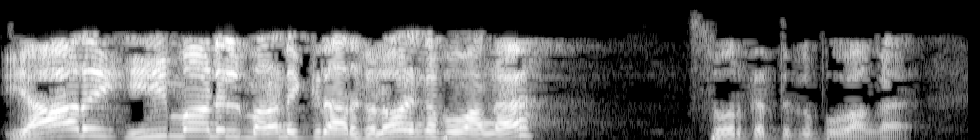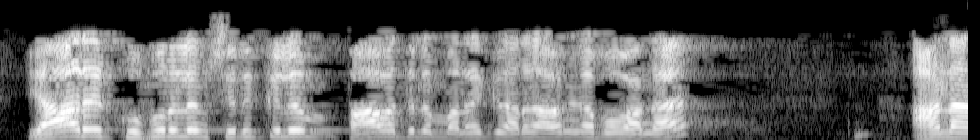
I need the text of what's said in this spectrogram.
யாரு ஈமானில் மரணிக்கிறார்களோ எங்க போவாங்க? சுவர்க்கத்துக்கு போவாங்க. யாரு குஃபுரிலும் சிறுக்கிலும் பாவத்திலும் மறைக்கிறாரோ அவங்க போவாங்க? ஆனா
